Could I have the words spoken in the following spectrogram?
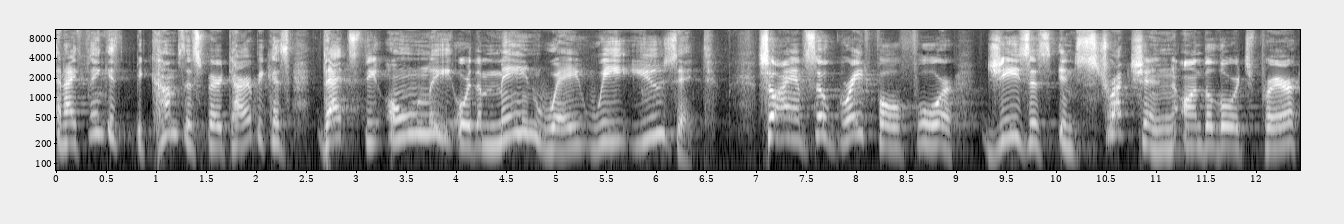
And I think it becomes a spare tire because that's the only or the main way we use it. So I am so grateful for Jesus' instruction on the Lord's Prayer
